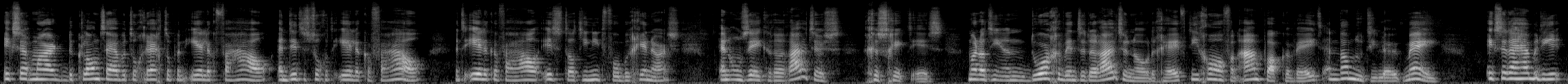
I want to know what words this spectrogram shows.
Ik zeg maar, de klanten hebben toch recht op een eerlijk verhaal. En dit is toch het eerlijke verhaal? Het eerlijke verhaal is dat hij niet voor beginners en onzekere ruiters geschikt is. Maar dat hij een doorgewinterde ruiter nodig heeft die gewoon van aanpakken weet. En dan doet hij leuk mee. Ik zei, daar hebben die,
